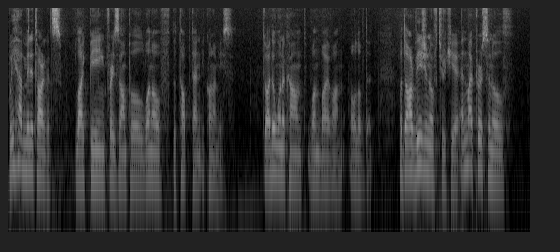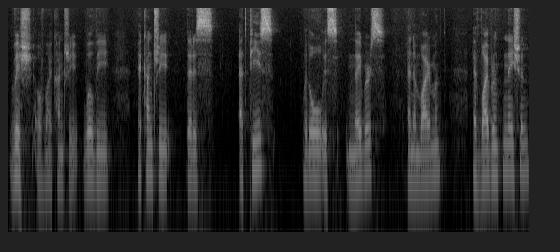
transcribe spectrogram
We have many targets, like being, for example, one of the top 10 economies. So I don't want to count one by one all of that. But our vision of Turkey and my personal wish of my country will be a country that is at peace with all its neighbors and environment, a vibrant nation,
